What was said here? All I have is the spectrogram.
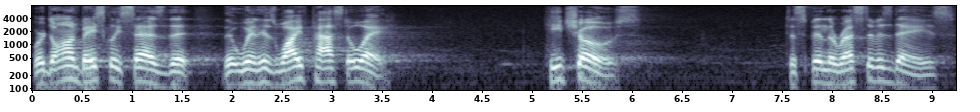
where Don basically says that, that when his wife passed away, he chose to spend the rest of his days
